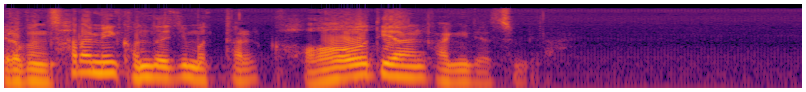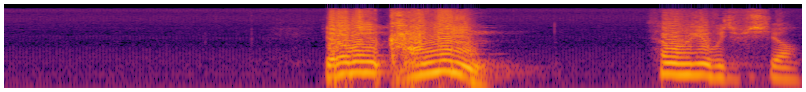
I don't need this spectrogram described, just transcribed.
여러분 사람이 건너지 못할 거대한 강이 됐습니다. 여러분 강은 생각해 보십시오.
